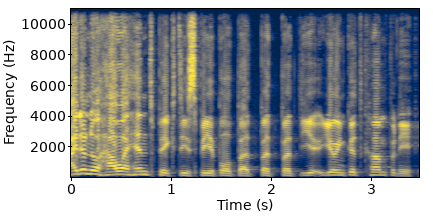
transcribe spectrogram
I don't know how I handpicked these people, but but but you're in good company.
